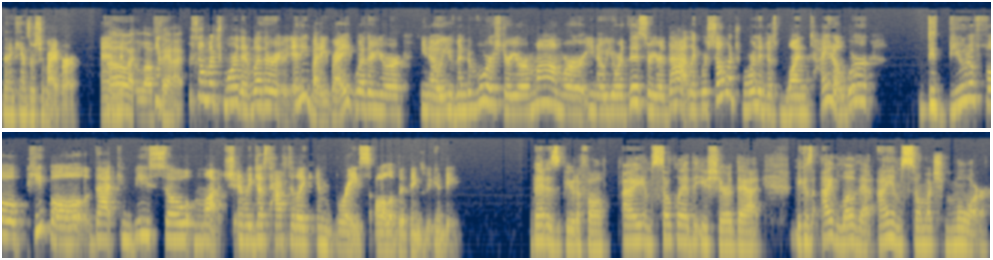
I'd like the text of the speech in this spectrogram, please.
than a cancer survivor. And oh, I love that. So much more than whether anybody, right? Whether you're, you know, you've been divorced or you're a mom or, you know, you're this or you're that. Like we're so much more than just one title. We're these beautiful people that can be so much. And we just have to like embrace all of the things we can be. That is beautiful. I am so glad that you shared that because I love that. I am so much more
